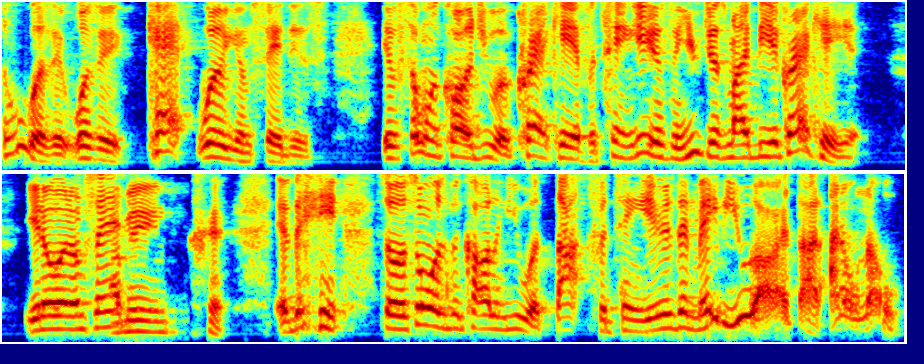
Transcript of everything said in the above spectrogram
who was it? Was it Katt Williams said this? If someone called you a crackhead for ten years, then you just might be a crackhead. You know what I'm saying? I mean, if they so if someone's been calling you a thought for 10 years then maybe you are a thought i don't know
